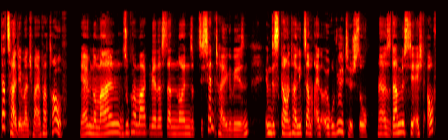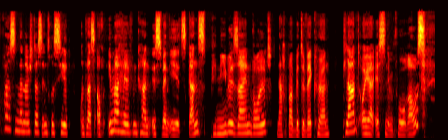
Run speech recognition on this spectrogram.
da zahlt ihr manchmal einfach drauf. Ja, im normalen Supermarkt wäre das dann 79 Cent Teil gewesen. Im Discounter liegt's am 1 Euro Wühltisch so. Ne, also da müsst ihr echt aufpassen, wenn euch das interessiert. Und was auch immer helfen kann, ist, wenn ihr jetzt ganz penibel sein wollt, Nachbar bitte weghören, plant euer Essen im Voraus.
